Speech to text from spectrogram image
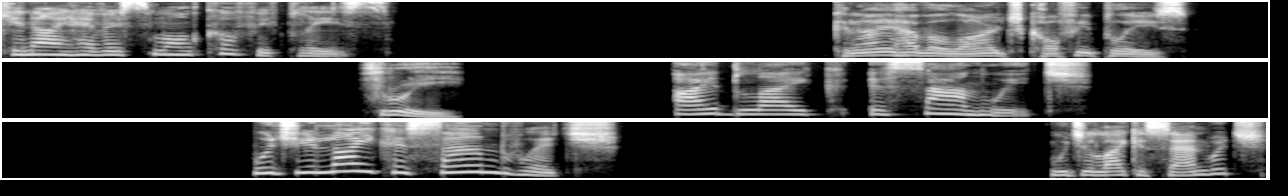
Can I have a small coffee, please? Can I have a large coffee, please? 3. I'd like a sandwich. Would you like a sandwich? Would you like a sandwich?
